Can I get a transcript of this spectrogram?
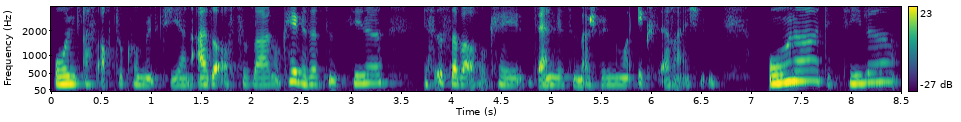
und das auch zu kommunizieren. Also auch zu sagen, okay, wir setzen Ziele, es ist aber auch okay, wenn wir zum Beispiel nur X erreichen. Ohne die Ziele,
